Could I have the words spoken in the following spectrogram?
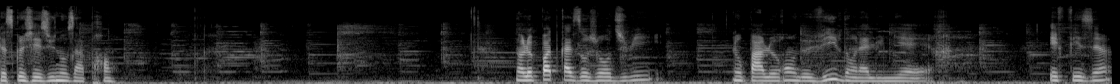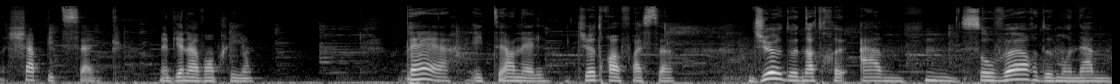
Qu'est-ce que Jésus nous apprend? Dans le podcast d'aujourd'hui, nous parlerons de vivre dans la lumière. Éphésiens chapitre 5. Mais bien avant, prions. Père éternel, Dieu trois fois saint, Dieu de notre âme, hmm, sauveur de mon âme,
